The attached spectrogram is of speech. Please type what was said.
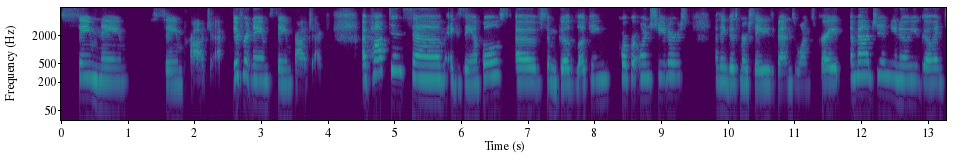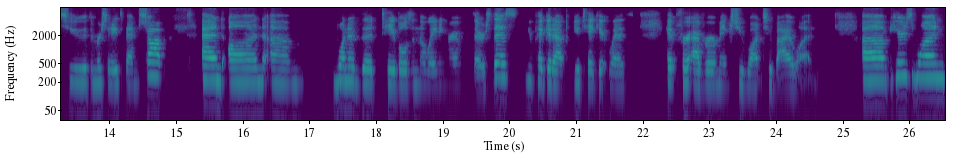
same name, same project, different name, same project. I popped in some examples of some good looking corporate one sheeters. I think this Mercedes Benz one's great. Imagine, you know, you go into the Mercedes Benz shop and on um, one of the tables in the waiting room, there's this, you pick it up, you take it with. It forever makes you want to buy one. Um, here's one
